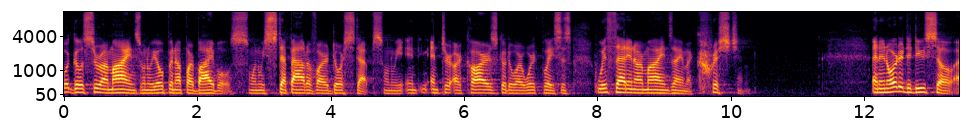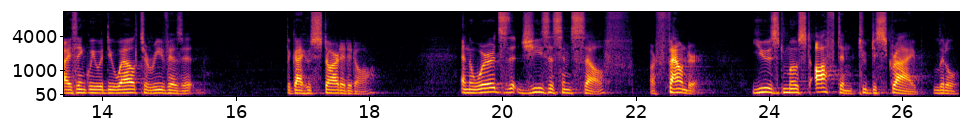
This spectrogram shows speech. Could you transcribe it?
What goes through our minds when we open up our Bibles, when we step out of our doorsteps, when we enter our cars, go to our workplaces. With that in our minds, I am a Christian. And in order to do so, I think we would do well to revisit the guy who started it all and the words that Jesus himself, our founder, used most often to describe little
